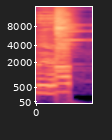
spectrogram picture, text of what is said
Te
